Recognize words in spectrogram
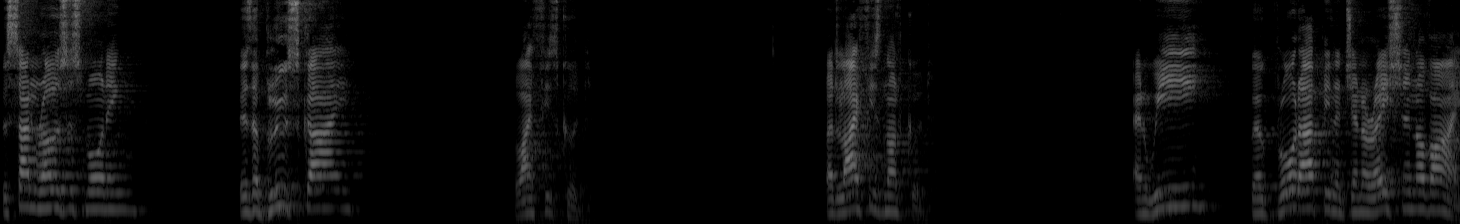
The sun rose this morning. There's a blue sky. Life is good. But life is not good. And we were brought up in a generation of I,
